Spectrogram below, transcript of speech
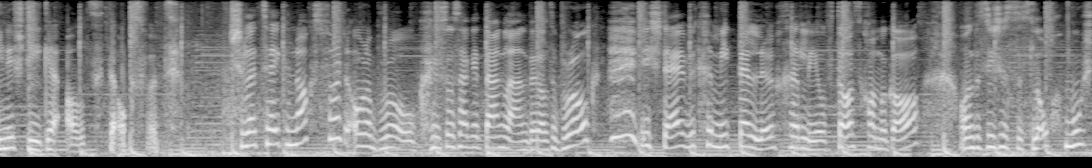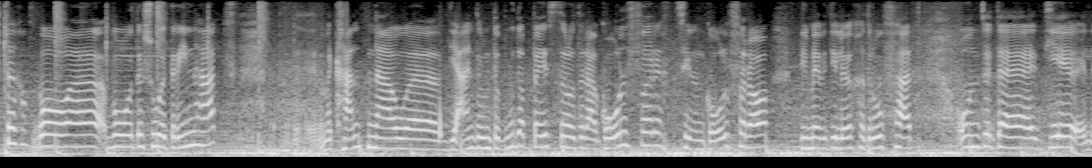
einsteigen als der Oxford. Should I take an Oxford or a Brogue? So sagen die Engländer. Also Brogue ist der wirklich mit den Löchern. Auf das kann man gehen. Und es ist ein Lochmuster, wo, äh, wo der Schuh drin hat. Man kennt auch äh, die einen unter Budapester oder auch Golfer. Ich ziehe einen Golfer an, weil man eben die Löcher drauf hat. Und äh, die,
